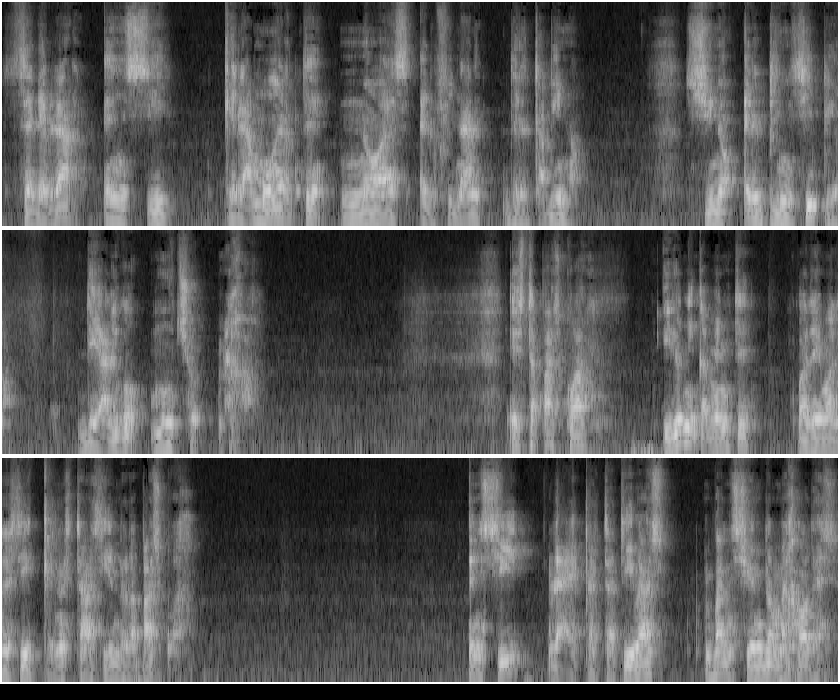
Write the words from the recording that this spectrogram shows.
celebrar en sí que la muerte no es el final del camino, sino el principio de algo mucho mejor. Esta Pascua, irónicamente, podemos decir que no está haciendo la Pascua, en sí las expectativas van siendo mejores,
